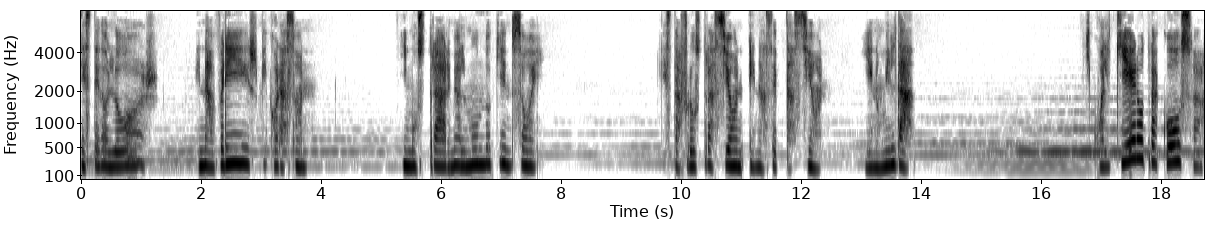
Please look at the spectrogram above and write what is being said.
este dolor en abrir mi corazón y mostrarme al mundo quién soy. Esta frustración en aceptación y en humildad cualquier otra cosa,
